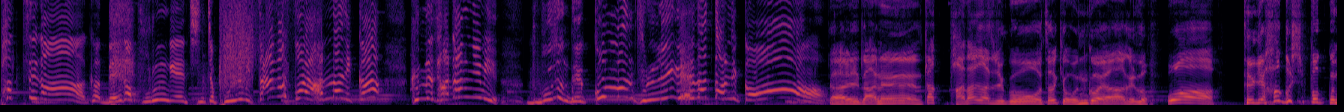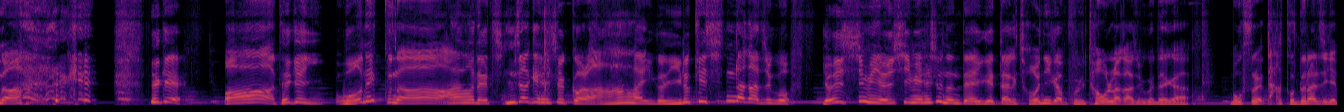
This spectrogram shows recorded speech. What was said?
파트가 그러니까 내가 부른 게 진짜 볼륨이 작았어야 근데 사장님이 무슨 내 것만 들리게 해놨다니까 아니 나는 딱 받아가지고 저렇게 온 거야. 그래서 와 되게 하고 싶었구나. 되게 되게 아 되게 이- 원했구나 아 내가 진작에 해줄 걸아 이거 이렇게 신나가지고 열심히 열심히 해줬는데 이게 딱 전이가 불타올라가지고 내가 목소리 딱 도드라지게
